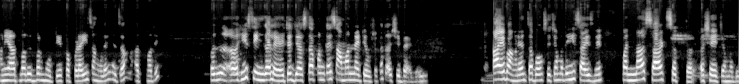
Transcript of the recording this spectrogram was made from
आणि आतमधून पण मोठी आहे कपडाही चांगला आहे ह्याचा आतमध्ये. पण ही सिंगल आहे. याच्यात जास्त आपण काही सामान नाही ठेवू शकत अशी बॅग आहे हा. आहे बांगड्यांचा बॉक्स याच्यामध्ये ही साईज नाही पन्नास साठ सत्तर अशा याच्यामध्ये.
